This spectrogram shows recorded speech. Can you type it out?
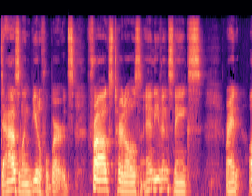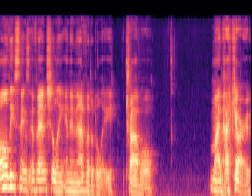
dazzling, beautiful birds, frogs, turtles, and even snakes, right? All these things eventually and inevitably travel my backyard.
